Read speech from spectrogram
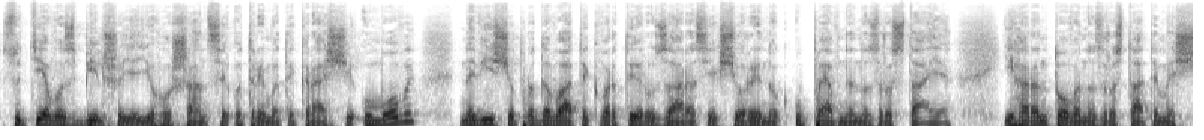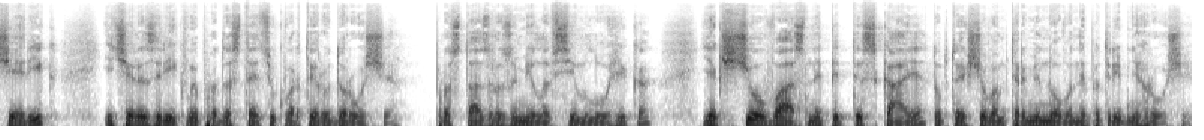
суттєво збільшує його шанси отримати кращі умови. Навіщо продавати квартиру зараз, якщо ринок упевнено зростає і гарантовано зростатиме ще рік, і через рік ви продасте цю квартиру дорожче? Проста, зрозуміла всім логіка. Якщо вас не підтискає, тобто якщо вам терміново не потрібні гроші,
